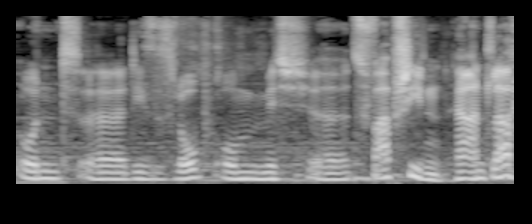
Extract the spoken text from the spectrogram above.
und äh, dieses Lob, um mich äh, zu verabschieden, Herr Antler.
